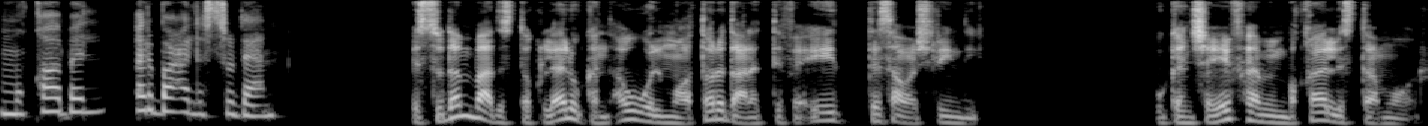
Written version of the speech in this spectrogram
مقابل أربعة للسودان. السودان بعد استقلاله كان أول معترض على اتفاقية 29 دي وكان شايفها من بقايا الاستعمار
